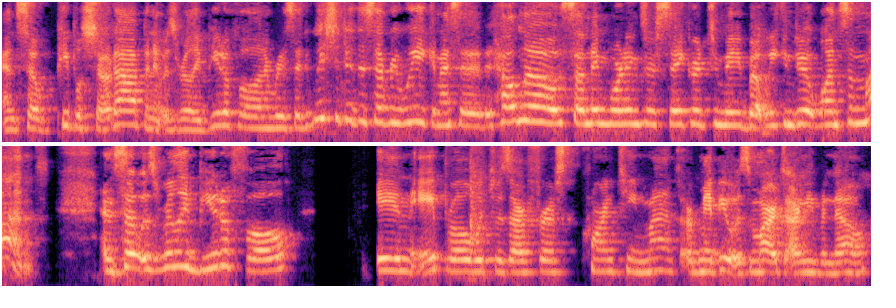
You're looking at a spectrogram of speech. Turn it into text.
And so people showed up and it was really beautiful. And everybody said, We should do this every week. And I said, Hell no, Sunday mornings are sacred to me, but we can do it once a month. And so it was really beautiful in April, which was our first quarantine month, or maybe it was March, I don't even know.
